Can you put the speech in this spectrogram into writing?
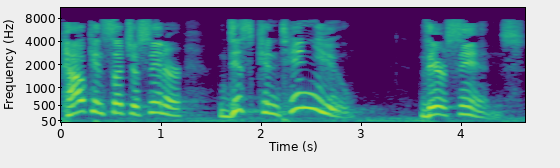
How can such a sinner discontinue their sins,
